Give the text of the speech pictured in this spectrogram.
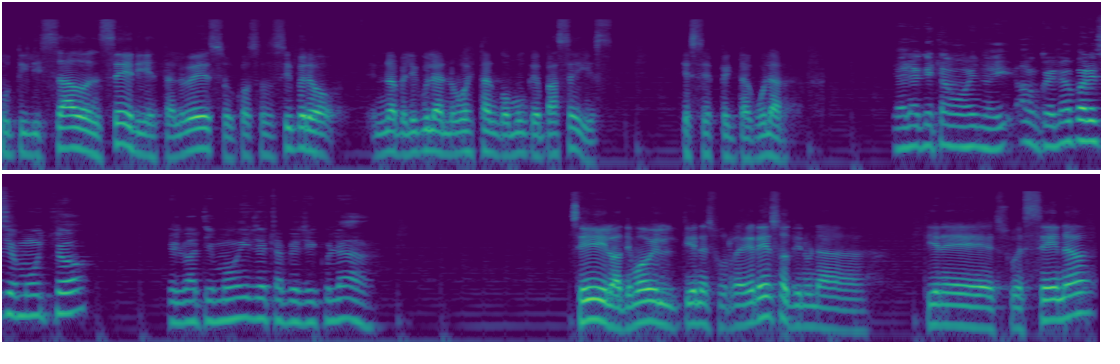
utilizado en series tal vez o cosas así, pero en una película no es tan común que pase y es, es espectacular. Y ahora que estamos viendo ahí, aunque no apareció mucho, el Batimóvil de esta película. Sí, el Batimóvil tiene su regreso, tiene una. tiene su escena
